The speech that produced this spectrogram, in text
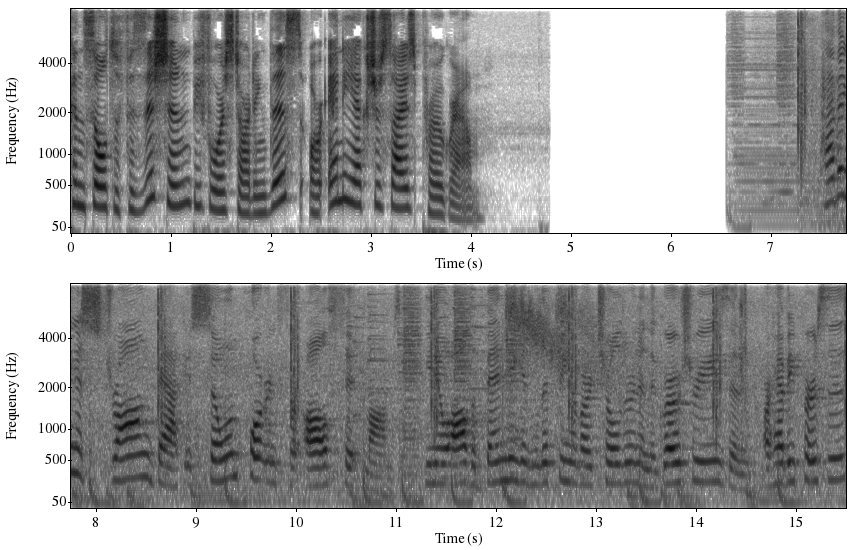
Consult a physician before starting this or any exercise program. Having a strong back is so important for all fit moms. You know, all the bending and lifting of our children and the groceries and our heavy purses.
